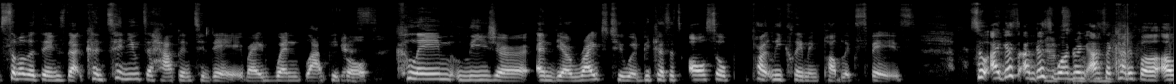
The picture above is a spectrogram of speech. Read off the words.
some of the things that continue to happen today, right? When Black people yes. claim leisure and their right to it because it's also partly claiming public space. So I guess I'm just Absolutely. wondering, as a kind of a, a,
